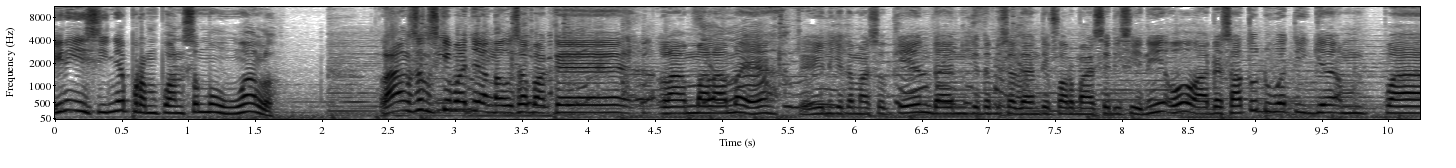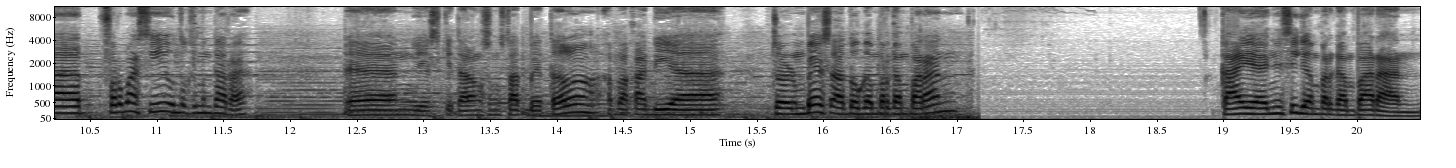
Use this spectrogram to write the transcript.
ini isinya perempuan semua loh. Langsung skip aja, nggak usah pakai lama-lama ya. Oke, ini kita masukin dan kita bisa ganti formasi di sini. Oh, ada satu, dua, tiga, empat formasi untuk sementara. Dan yes, kita langsung start battle. Apakah dia turn based atau gambar-gamparan? Kayaknya sih gambar-gamparan.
